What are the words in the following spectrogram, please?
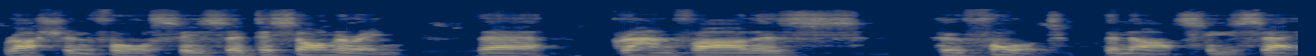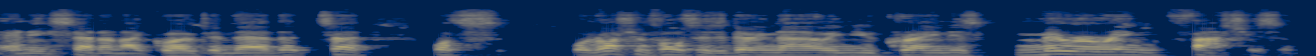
Russian forces are dishonoring their grandfathers who fought the Nazis. Uh, and he said, and I quote in there, that uh, what's what Russian forces are doing now in Ukraine is mirroring fascism.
